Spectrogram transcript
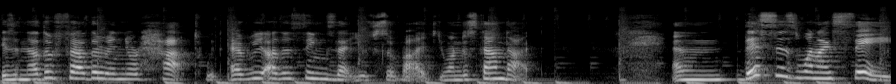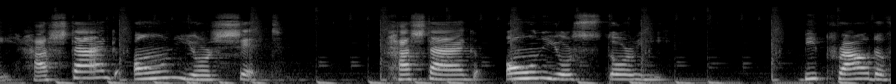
is another feather in your hat with every other things that you've survived. You understand that? And this is when I say hashtag own your shit. Hashtag own your story. Be proud of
